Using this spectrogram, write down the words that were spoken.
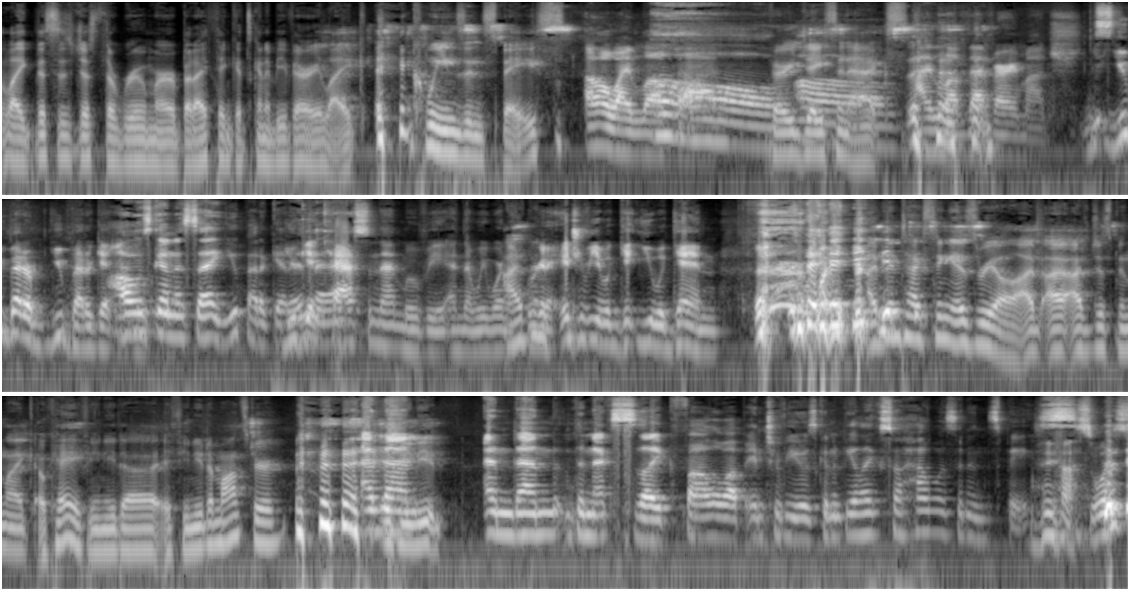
like this is just the rumor, but I think it's going to be very like Queens in space. Oh, I love Oh, Very Jason X. that. I love that very much. You better, you better get. I was gonna say you better get You in get there. cast in that movie, and then we were we're been- gonna interview and get you again. I've been texting Israel. I've I- I've just been like, "Okay, if you need a if you need a monster." and if then you need and then the next like follow up interview is gonna be like, so how was it in space? Yeah, so what is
